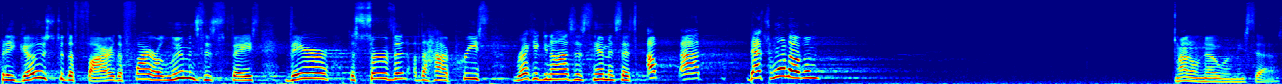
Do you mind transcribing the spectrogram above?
but he goes to the fire. The fire illumines his face. There, the servant of the high priest recognizes him and says, Oh, uh, that's one of them. I don't know him, he says.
